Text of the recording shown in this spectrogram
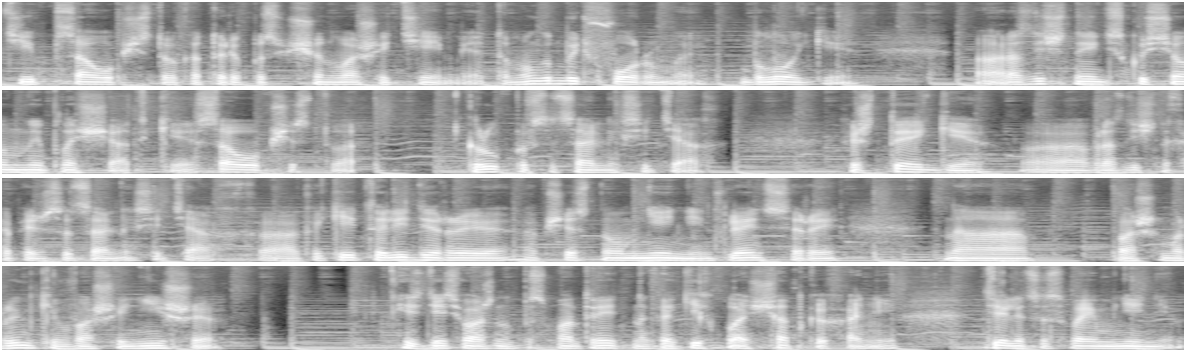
тип сообщества, который посвящен вашей теме. Это могут быть форумы, блоги, а, различные дискуссионные площадки, сообщества, группы в социальных сетях, хэштеги а, в различных, опять же, социальных сетях, какие-то лидеры общественного мнения, инфлюенсеры на вашем рынке, в вашей нише. И здесь важно посмотреть, на каких площадках они делятся своим мнением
